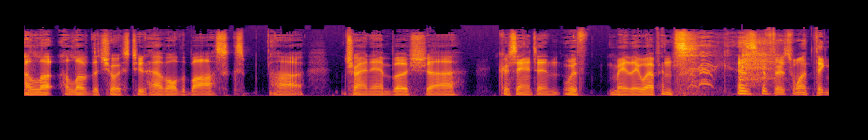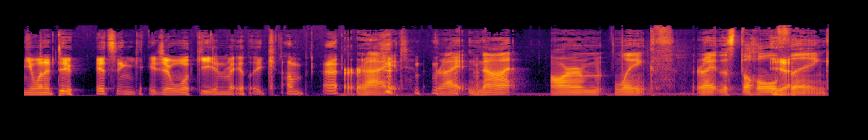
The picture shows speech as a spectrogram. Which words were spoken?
I love I love the choice to have all the Bosks uh try and ambush uh Chrysanthemum with melee weapons. Because if there's one thing you want to do, it's engage a Wookiee in melee combat. Right, right. Not arm length, right? That's the whole Yeah. thing.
